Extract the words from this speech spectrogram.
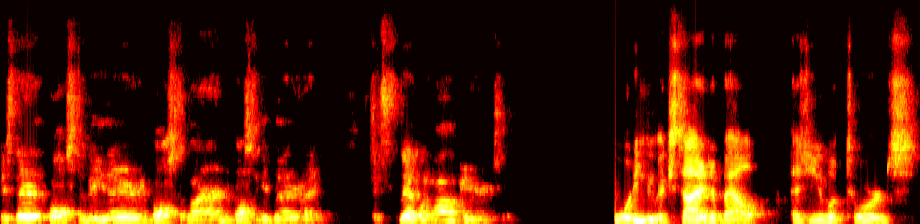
is there that wants to be there and wants to learn, and wants to get better. Hey, it's definitely why I'm here. So. What are you excited about as you look towards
